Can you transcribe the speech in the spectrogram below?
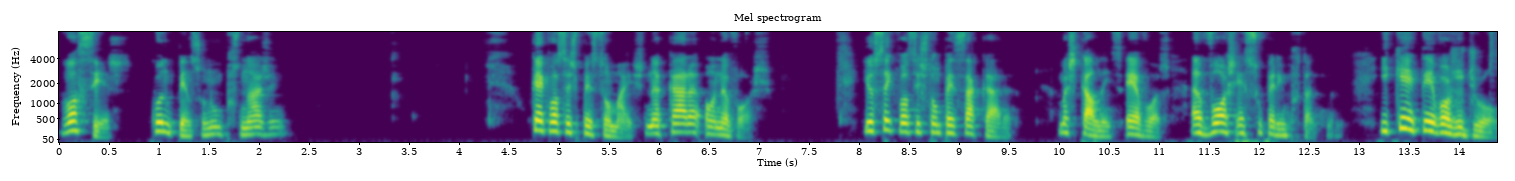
vocês, quando pensam num personagem, o que é que vocês pensam mais? Na cara ou na voz? Eu sei que vocês estão a pensar a cara, mas calem-se, é a voz. A voz é super importante, mano. E quem é que tem a voz do Joel?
